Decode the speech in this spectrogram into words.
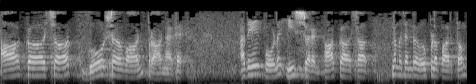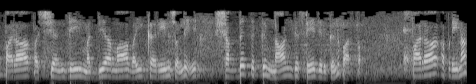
ஆகாஷாத் கோஷவான் பிராணக. அதே போல ஈஸ்வரன் ஆகாஷாத். நம்ம சென்ற வகுப்புல பார்த்தோம் பரா பஷ்யந்தி மத்தியமா வைகரின்னு சொல்லி சப்தத்துக்கு நான்கு ஸ்டேஜ் இருக்குன்னு பார்த்தோம். பரா அப்படின்னா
